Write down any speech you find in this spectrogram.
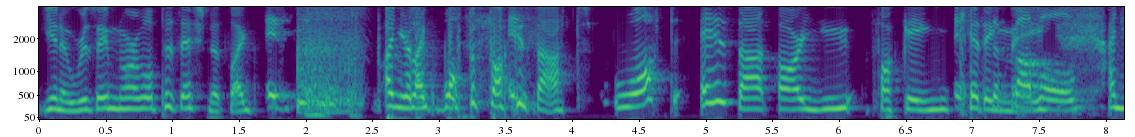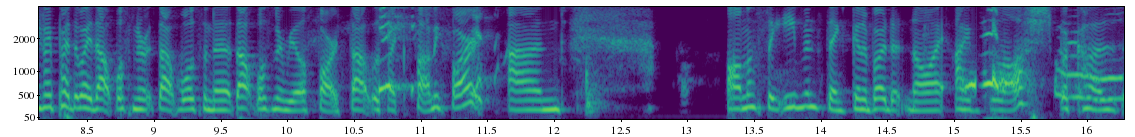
you know, resume normal position, it's like, It's and you're like, what the fuck is that? What is that? Are you fucking kidding me? bubble. And you're like, by the way, that wasn't a, that wasn't a that wasn't a real fart. That was like a fanny fart. And honestly, even thinking about it now, I blush because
